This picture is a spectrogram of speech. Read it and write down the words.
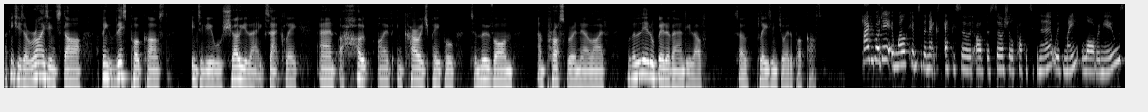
I think she's a rising star. I think this podcast interview will show you that exactly and I hope I've encouraged people to move on and prosper in their life with a little bit of Andy love. So please enjoy the podcast. Hi, everybody, and welcome to the next episode of The Social Propertypreneur with me, Laura Muse.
